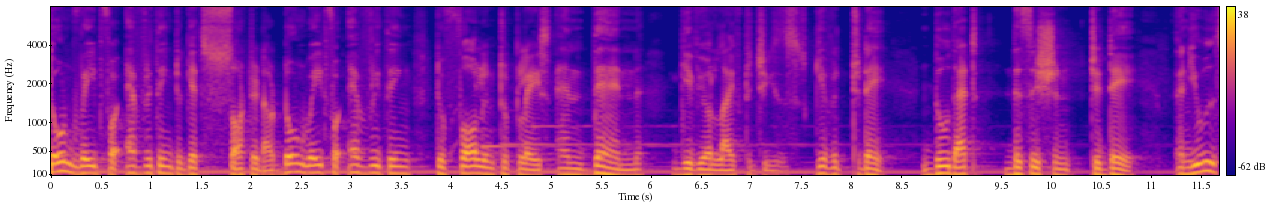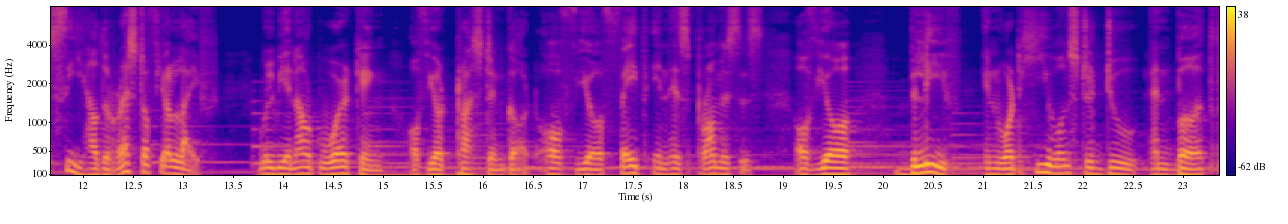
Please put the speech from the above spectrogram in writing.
Don't wait for everything to get sorted out. Don't wait for everything to fall into place and then give your life to Jesus. Give it today. Do that decision today, and you will see how the rest of your life will be an outworking of your trust in God, of your faith in His promises, of your belief in what He wants to do and birth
